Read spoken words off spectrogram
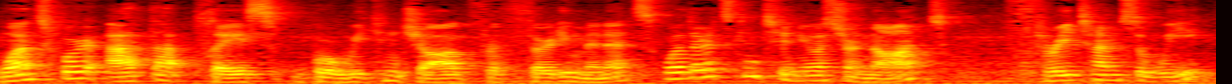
Once we're at that place where we can jog for 30 minutes, whether it's continuous or not, three times a week,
